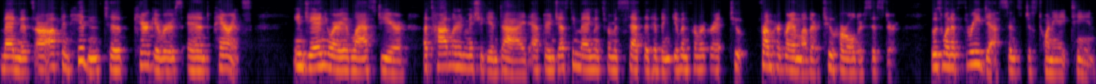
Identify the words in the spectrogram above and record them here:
magnets are often hidden to caregivers and parents. In January of last year, a toddler in Michigan died after ingesting magnets from a set that had been given from her, to, from her grandmother to her older sister. It was one of three deaths since just 2018.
